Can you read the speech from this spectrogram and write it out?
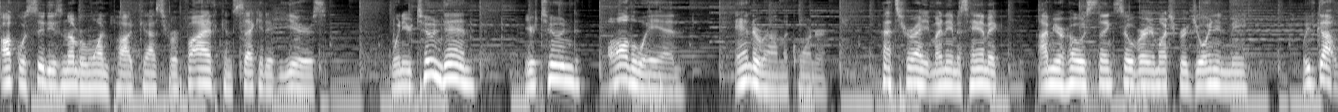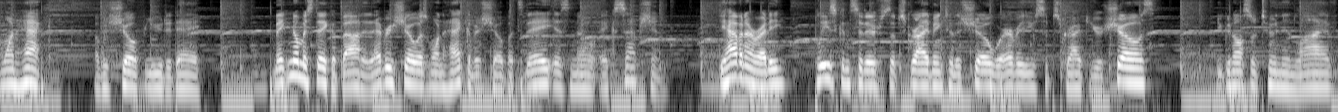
Aqua City's number one podcast for five consecutive years. When you're tuned in, you're tuned all the way in and around the corner. That's right, my name is Hammock. I'm your host. Thanks so very much for joining me. We've got one heck of a show for you today. Make no mistake about it, every show is one heck of a show, but today is no exception. If you haven't already, please consider subscribing to the show wherever you subscribe to your shows. You can also tune in live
